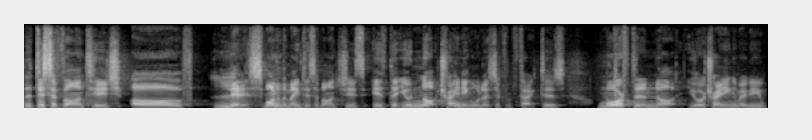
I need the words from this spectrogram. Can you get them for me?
the disadvantage of LISS, one of the main disadvantages, is that you're not training all those different factors. More often than not, you're training maybe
